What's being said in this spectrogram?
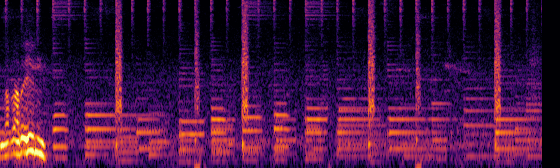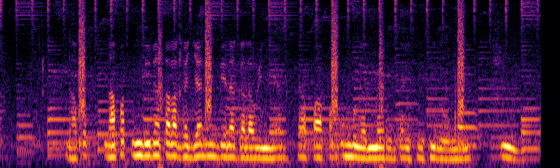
nakarin. Dapat, dapat hindi na talaga dyan, hindi na galawin yan. Kaya pa pag umulan, meron tayo sisilungan. Hmm.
